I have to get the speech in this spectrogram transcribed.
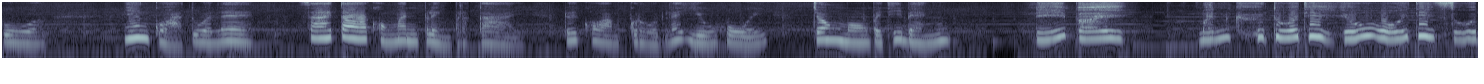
กลัว ยิ่งกว่าตัวแรก สายตาของมันเปล่งประกาย ด้วยความโกรธและหิวโหย จ้องมองไปที่แบงค์หนีไป มันคือตัวที่หิวโหยที่สุด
